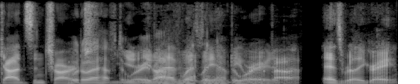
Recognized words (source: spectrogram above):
God's in charge. What do I have to You- worry you don't I have what, nothing you to have to worry about. about. It's really great.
